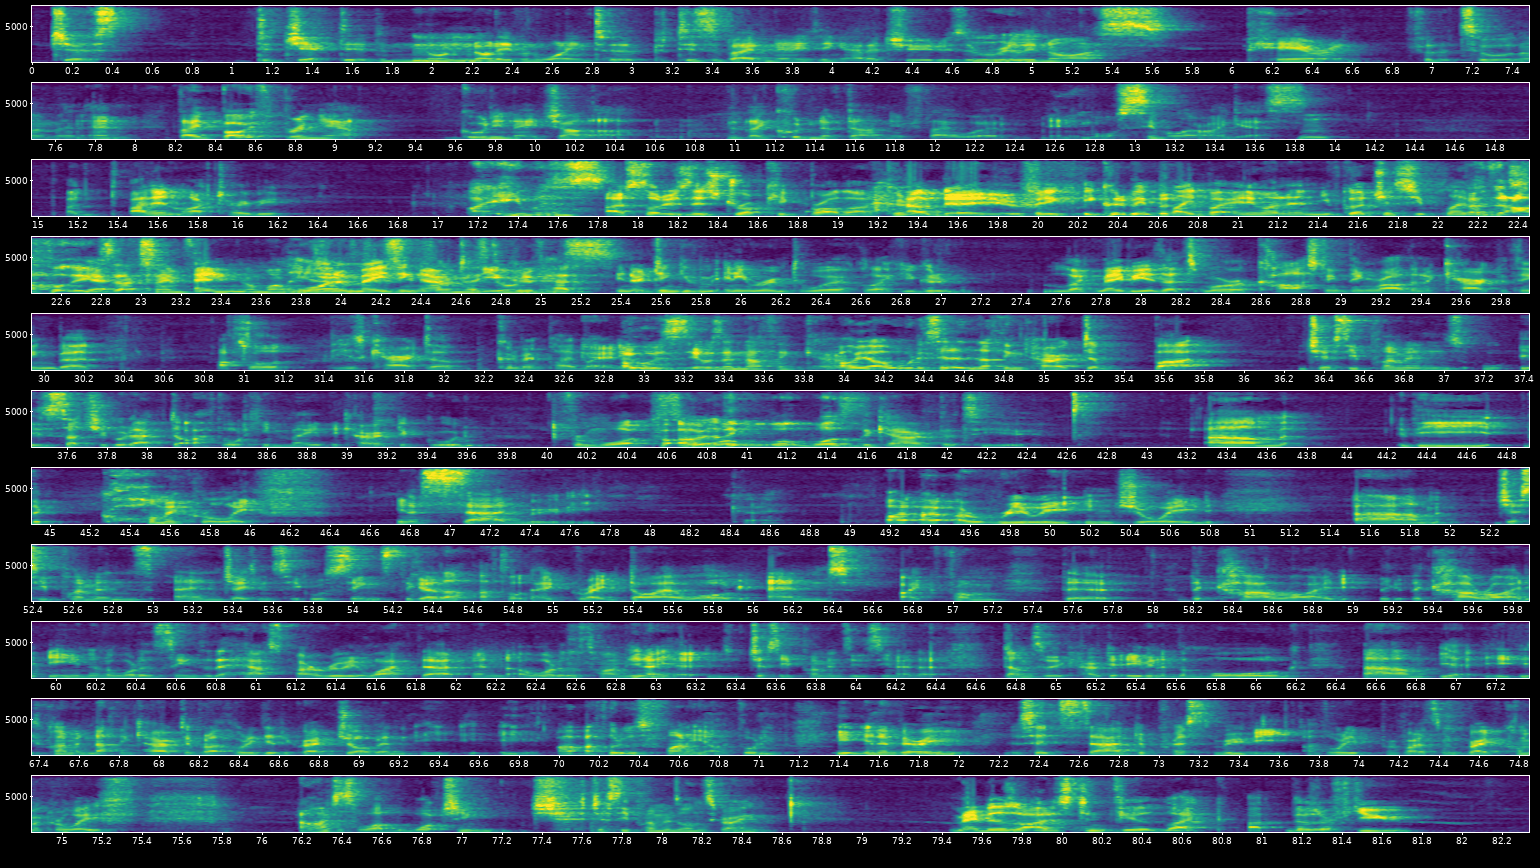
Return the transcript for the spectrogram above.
just dejected and not, Hmm. not even wanting to participate in anything attitude is a really nice pairing for the two of them and, and they both bring out good in each other that they couldn't have done if they were any more similar I guess Hmm. I, I didn't like Toby. I, he was I thought he was this dropkick brother. Could How have- dare you. But he, he could have been played by anyone, and you've got Jesse Plemons. I thought the exact same thing. And I'm like, he's an amazing Jesse actor. Plemons You could have had, this? you know, didn't give him any room to work. Like you could have, like maybe that's more a casting thing rather than a character thing. But I thought his character could have been played by anyone. it was it was a nothing character Oh yeah, I would have said a nothing character, but Jesse Plemons is such a good actor. I thought he made the character good. From what so I what, think what was the character to you um, the the comic relief in a sad movie. okay I, I, I really enjoyed um, Jesse Plemons and Jason Segel's scenes together. I thought they had great dialogue and like from the the car ride, the, the car ride in, and a lot of the scenes at the house. I really like that, and a lot of the time, you know, yeah, Jesse Plemons is you know that dumb sort of character. Even at the morgue, um, yeah, he, he's kind of a nothing character, but I thought he did a great job, and he, he I, I thought he was funny. I thought he in a very I said sad, depressed movie. I thought he provided some great comic relief. I just loved watching Jesse Plemons on screen. maybe I just didn't feel like uh, there was a few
